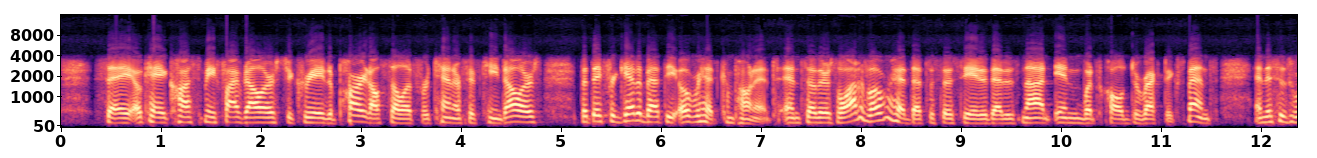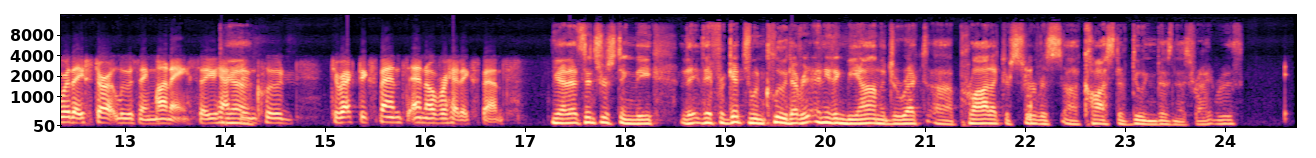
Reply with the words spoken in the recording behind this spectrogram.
say, okay, it costs me $5 to create a part, I'll sell it for 10 or $15, but they forget about the overhead component. And so there's a lot of overhead that's associated that is not in what's called direct expense, and this is where they start losing money. So you have yeah. to include direct expense and overhead expense. Yeah, that's interesting. The they, they forget to include every anything beyond the direct uh, product or service uh, cost of doing business, right, Ruth?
